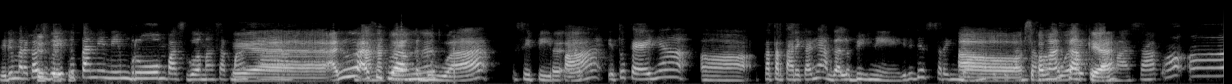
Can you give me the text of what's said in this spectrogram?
Jadi mereka juga ikutan nih nimbrung pas gue masak-masak. Iya. Aduh, Nah, asik anak yang banget. kedua, si Pipa, itu kayaknya eh, ketertarikannya agak lebih nih. Jadi dia sering banget Oh, ikutan sama masak gue, ya? masak. Oh, oh.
